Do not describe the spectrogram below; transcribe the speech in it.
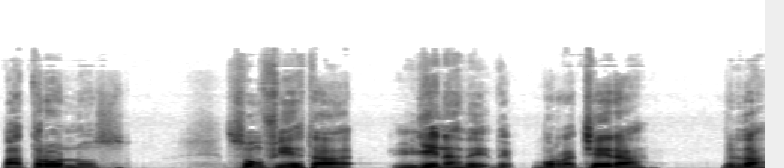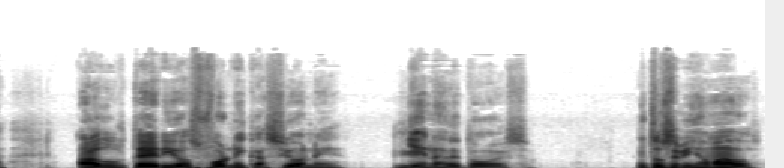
patronos son fiestas llenas de borrachera, ¿verdad? Adulterios, fornicaciones, llenas de todo eso. Entonces, mis amados,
